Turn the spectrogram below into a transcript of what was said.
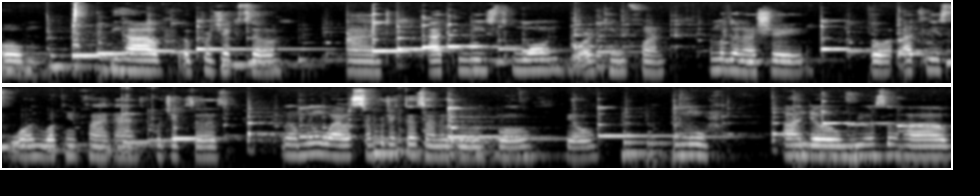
um, we have a projector and at least one working fan. I'm not gonna show you, but at least one working fan and projectors. Well, meanwhile, some projectors are not good, but well, move. And um, we also have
